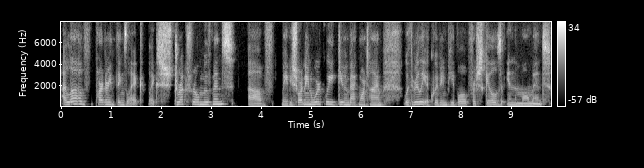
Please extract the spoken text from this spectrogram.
I love partnering things like like structural movements of maybe shortening work week, giving back more time, with really equipping people for skills in the moment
